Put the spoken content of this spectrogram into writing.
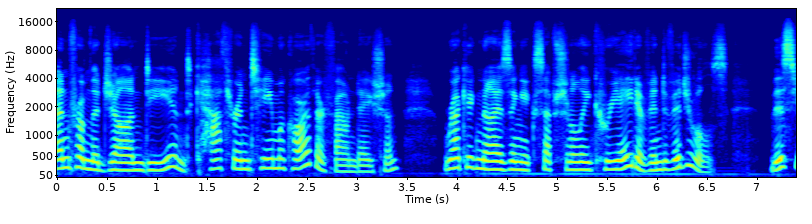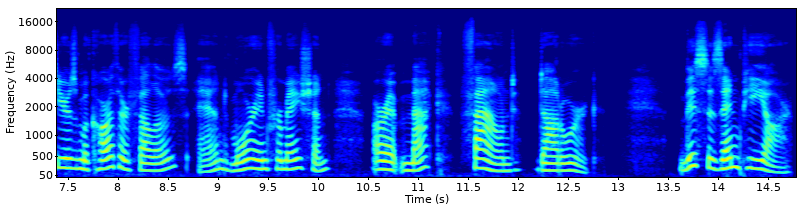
And from the John D. and Catherine T. MacArthur Foundation, recognizing exceptionally creative individuals. This year's MacArthur Fellows and more information are at macfound.org. This is NPR.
